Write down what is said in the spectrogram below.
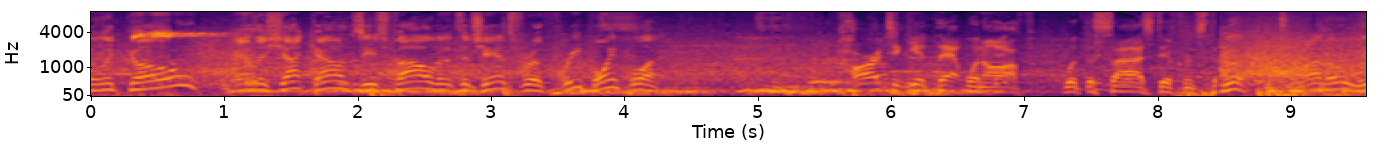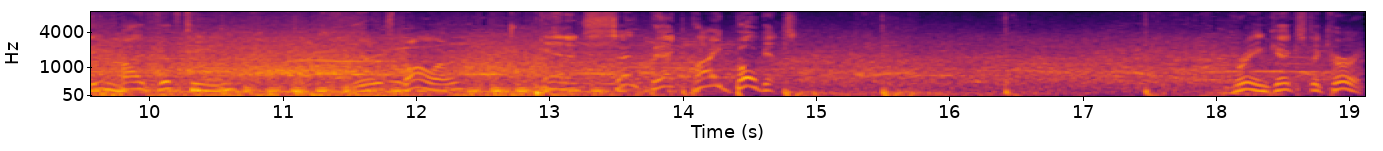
Will it go? And the shot counts. He's fouled, and it's a chance for a three-point play. Hard to get that one off with the size difference. Good. Toronto leading by 15. Here's Baller. And it's sent back by Bogut. Green kicks to Curry.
